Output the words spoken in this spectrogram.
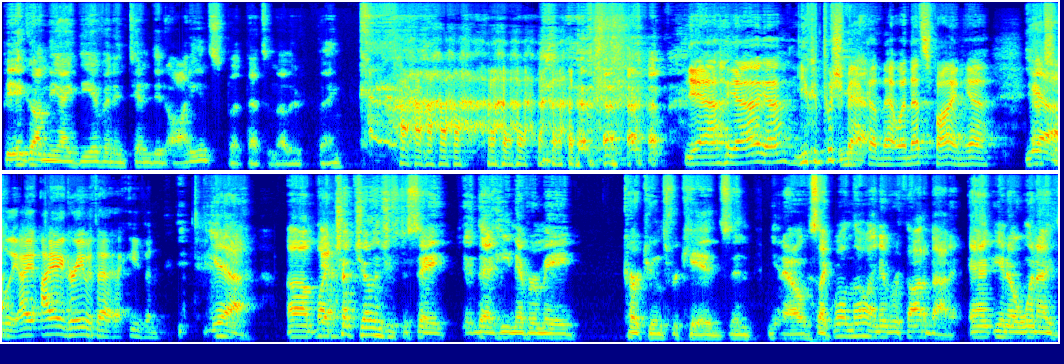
big on the idea of an intended audience, but that's another thing. yeah, yeah, yeah. You can push back yeah. on that one. That's fine. Yeah, yeah. Absolutely. I, I agree with that even. Yeah. Um, like yeah. Chuck Jones used to say that he never made cartoons for kids. And, you know, it's like, well, no, I never thought about it. And, you know, when I,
